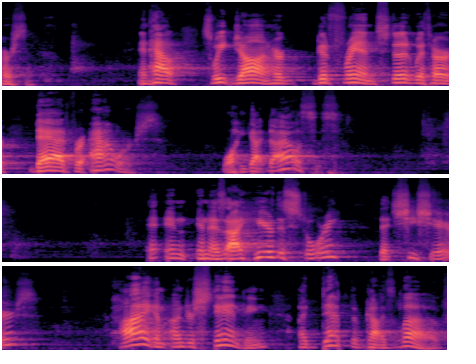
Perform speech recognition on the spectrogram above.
person. And how sweet John, her good friend, stood with her dad for hours while he got dialysis. And, and, and as I hear this story that she shares, I am understanding a depth of God's love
